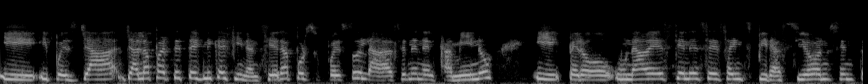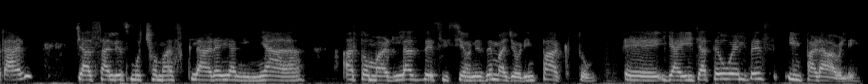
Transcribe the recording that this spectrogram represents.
y, pues ya, ya la parte técnica y financiera, por supuesto, la hacen en el camino, y, pero una vez tienes esa inspiración central, ya sales mucho más clara y alineada a tomar las decisiones de mayor impacto. Eh, y ahí ya te vuelves imparable.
